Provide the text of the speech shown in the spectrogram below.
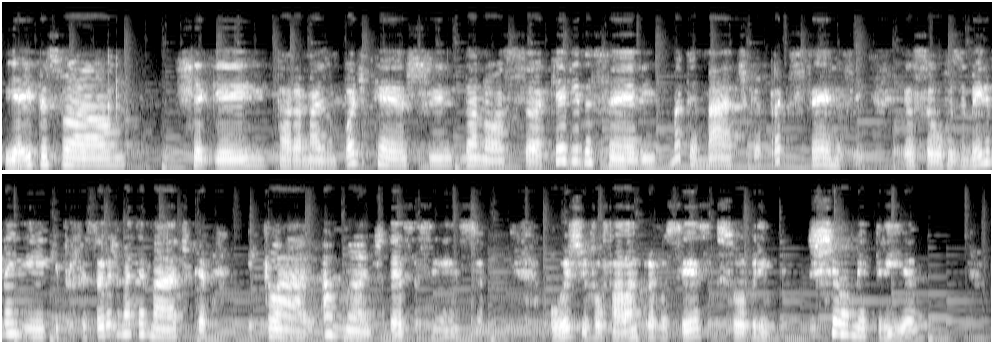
E aí, pessoal? Cheguei para mais um podcast da nossa querida série Matemática para que serve? Eu sou Rosimeire Menique, professora de matemática e, claro, amante dessa ciência. Hoje vou falar para vocês sobre geometria.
